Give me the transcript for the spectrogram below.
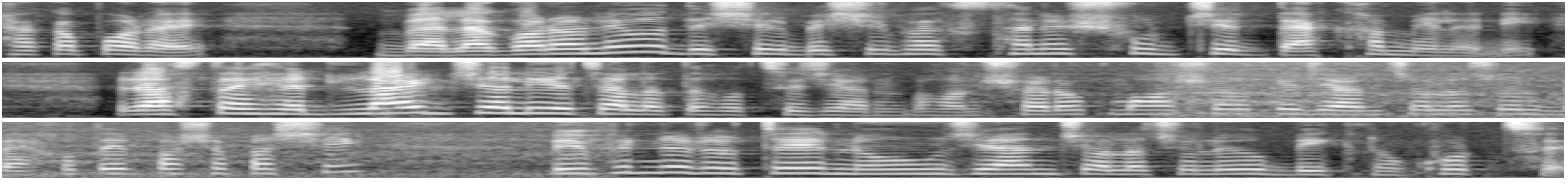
ঢাকা পড়ায় বেলা গড়ালেও দেশের বেশিরভাগ স্থানে সূর্যের দেখা মেলেনি। রাস্তায় হেডলাইট জ্বালিয়ে চালাতে হচ্ছে যানবাহন। সড়ক মহাসড়কে যান চলাচল ব্যাহতের পাশাপাশি বিভিন্ন রুটে নৌযান চলাচলেও বিঘ্ন ঘটছে।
